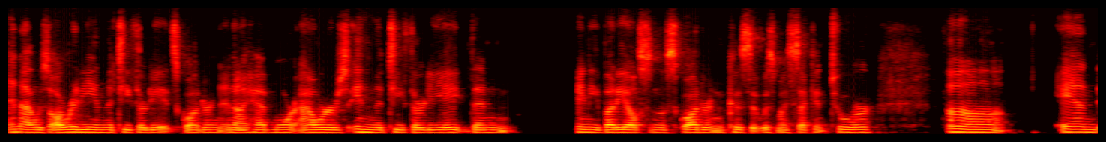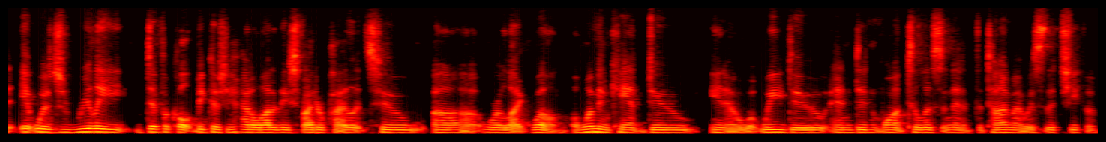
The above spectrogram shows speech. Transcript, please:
and I was already in the T 38 squadron, and I had more hours in the T 38 than anybody else in the squadron because it was my second tour. Uh, and it was really difficult because you had a lot of these fighter pilots who uh, were like well a woman can't do you know what we do and didn't want to listen and at the time i was the chief of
